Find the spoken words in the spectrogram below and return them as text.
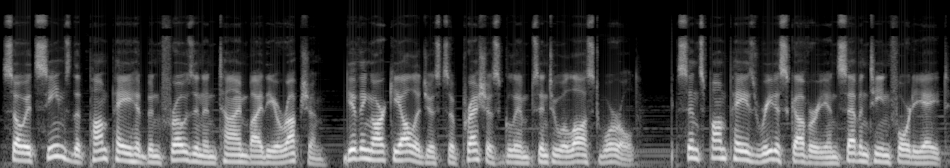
So it seems that Pompeii had been frozen in time by the eruption, giving archaeologists a precious glimpse into a lost world. Since Pompeii's rediscovery in 1748,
